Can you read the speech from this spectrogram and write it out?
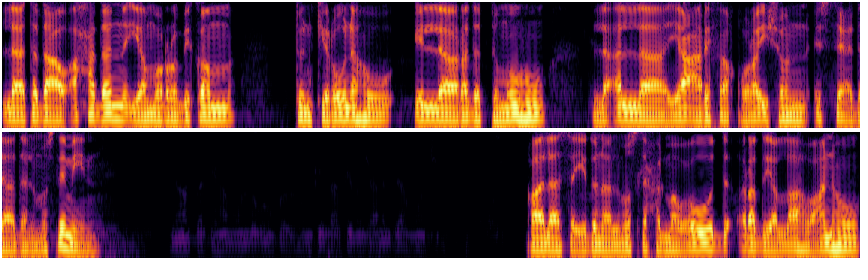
لا تدعوا احدا يمر بكم تنكرونه إلا رددتموه لئلا يعرف قريش استعداد المسلمين. قال سيدنا المصلح الموعود رضي الله عنه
